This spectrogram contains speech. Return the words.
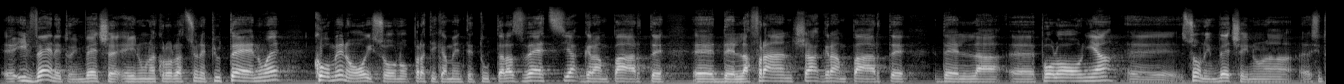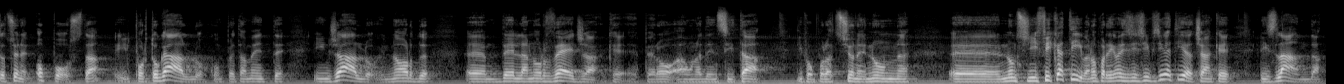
eh, il Veneto invece è in una colorazione più tenue, come noi sono praticamente tutta la Svezia, gran parte eh, della Francia, gran parte della eh, Polonia, eh, sono invece in una eh, situazione opposta, il Portogallo completamente in giallo, il nord eh, della Norvegia che però ha una densità di popolazione non, non significativa, non praticamente significativa, c'è anche l'Islanda,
